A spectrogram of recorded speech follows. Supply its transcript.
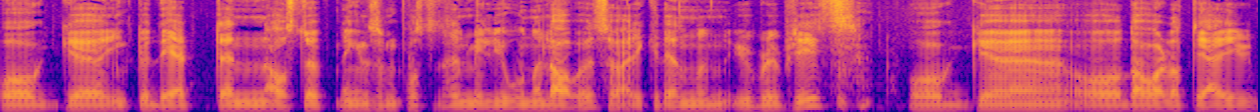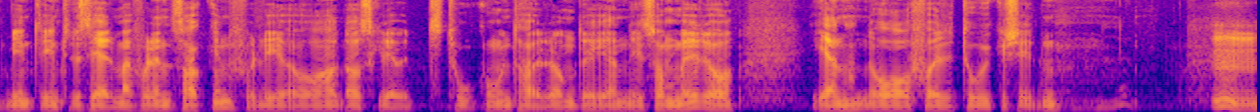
Og eh, inkludert den avstøpningen som kostet en million å lage, så er ikke det noen ublu-pris. Og, eh, og da var det at jeg begynte å interessere meg for denne saken, fordi jeg har da skrevet to kommentarer om det, en i sommer og en nå for to uker siden. Mm.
